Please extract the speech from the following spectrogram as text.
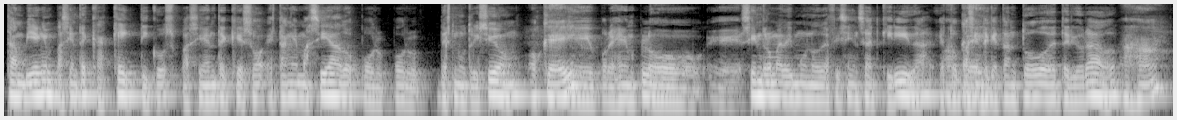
también en pacientes caquéticos, pacientes que son, están emaciados por, por desnutrición. ok. Eh, por ejemplo, eh, síndrome de inmunodeficiencia adquirida, estos pacientes que están todos deteriorados, Ajá.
